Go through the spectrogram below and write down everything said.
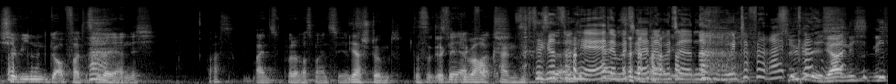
Shireen geopfert, das will er ja nicht. Was? Meinst, oder was meinst du jetzt? Ja, stimmt. Das, ergibt wär ja überhaupt Quatsch. keinen Sinn. Ich dachte gerade so, hä, damit er, damit er nach Winterfell reiten kann? Ja, nicht, nicht,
